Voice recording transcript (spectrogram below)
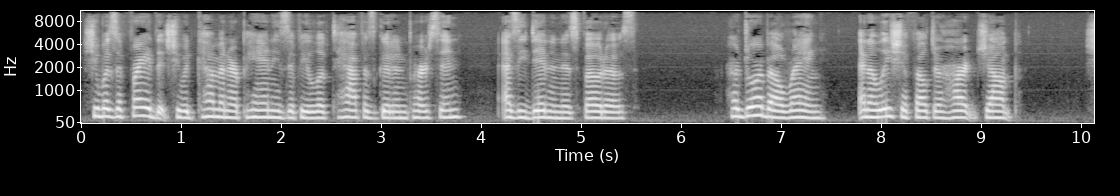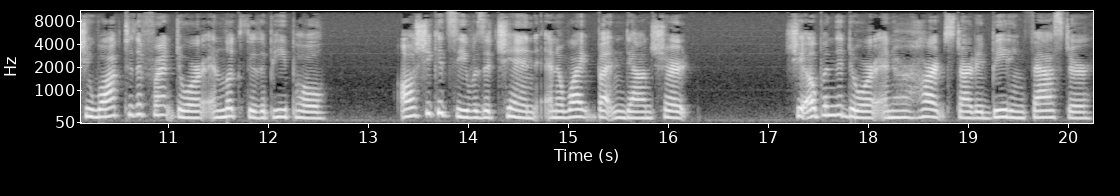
She was afraid that she would come in her panties if he looked half as good in person as he did in his photos. Her doorbell rang, and Elisha felt her heart jump. She walked to the front door and looked through the peephole. All she could see was a chin and a white button down shirt. She opened the door and her heart started beating faster.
